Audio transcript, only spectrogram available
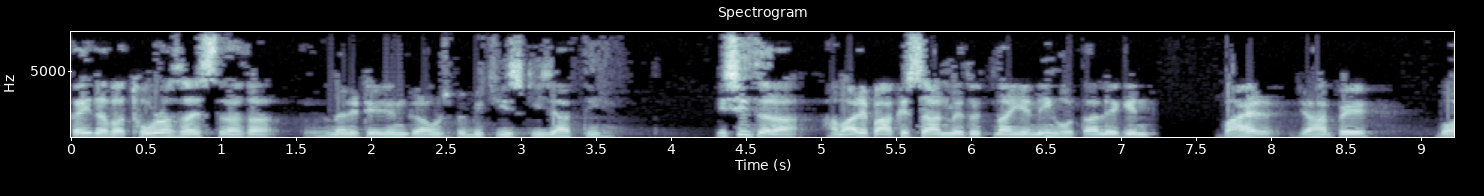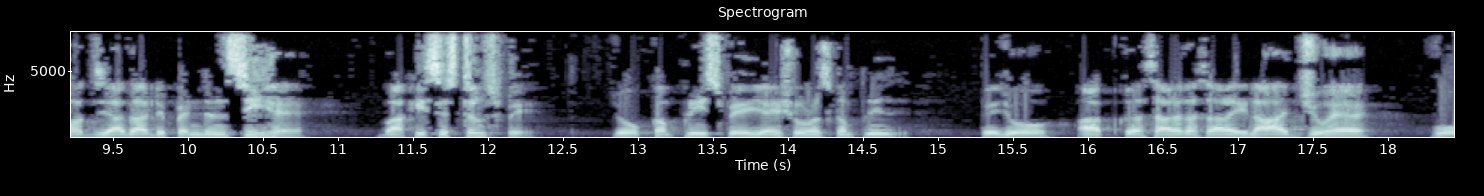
کئی دفعہ تھوڑا سا اس طرح کا ہیومینیٹیرین گراؤنڈس پہ بھی چیز کی جاتی ہے۔ اسی طرح ہمارے پاکستان میں تو اتنا یہ نہیں ہوتا، لیکن باہر جہاں پہ بہت زیادہ ڈپینڈنسی ہے باقی سسٹمز پہ، جو کمپنیز پہ یا انشورنس کمپنی پہ جو آپ کا سارا کا سارا علاج جو ہے، وہ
